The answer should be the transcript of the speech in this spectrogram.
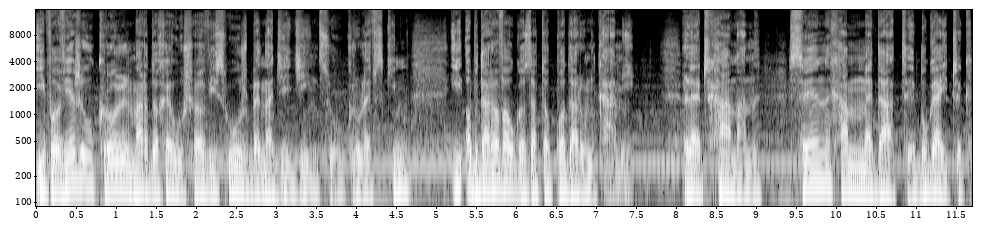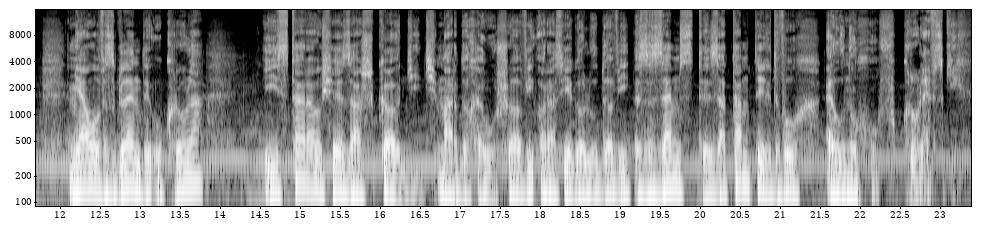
I powierzył król Mardocheuszowi służbę na dziedzińcu królewskim i obdarował go za to podarunkami. Lecz Haman, syn Hammedaty, Bugajczyk, miał względy u króla i starał się zaszkodzić Mardocheuszowi oraz jego ludowi z zemsty za tamtych dwóch eunuchów królewskich.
